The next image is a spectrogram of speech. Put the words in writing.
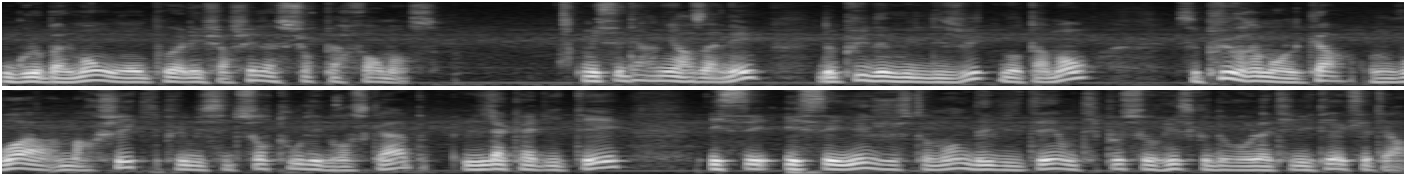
globalement, où on peut aller chercher la surperformance. Mais ces dernières années, depuis 2018 notamment, c'est plus vraiment le cas. On voit un marché qui publicite surtout les grosses caps, la qualité, et c'est essayer justement d'éviter un petit peu ce risque de volatilité, etc.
